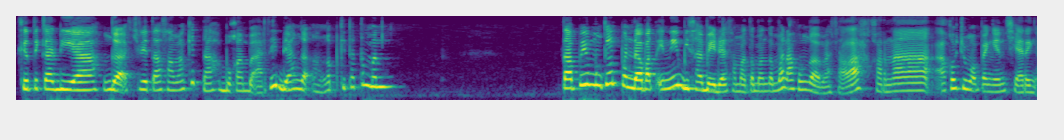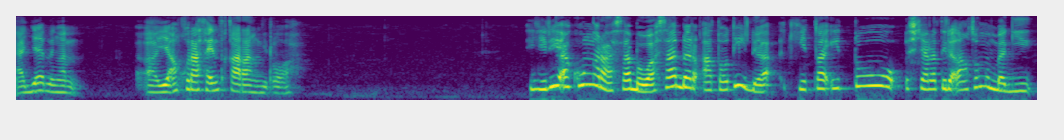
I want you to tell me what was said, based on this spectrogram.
Ketika dia nggak cerita sama kita, bukan berarti dia nggak anggap kita temen. Tapi mungkin pendapat ini bisa beda sama teman-teman, aku nggak masalah karena aku cuma pengen sharing aja dengan uh, yang aku rasain sekarang gitu loh. Jadi aku ngerasa bahwa sadar atau tidak, kita itu secara tidak langsung membagi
